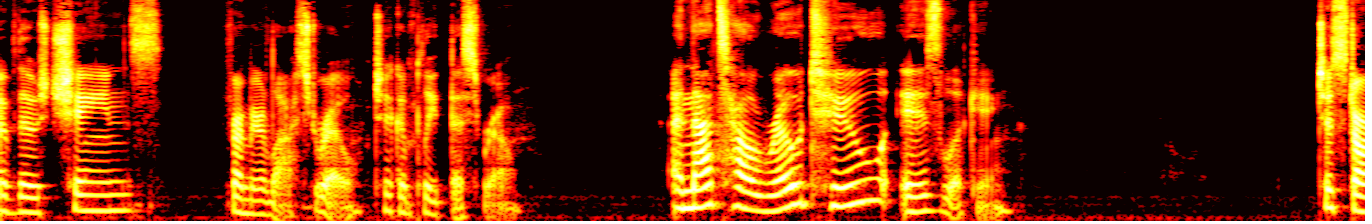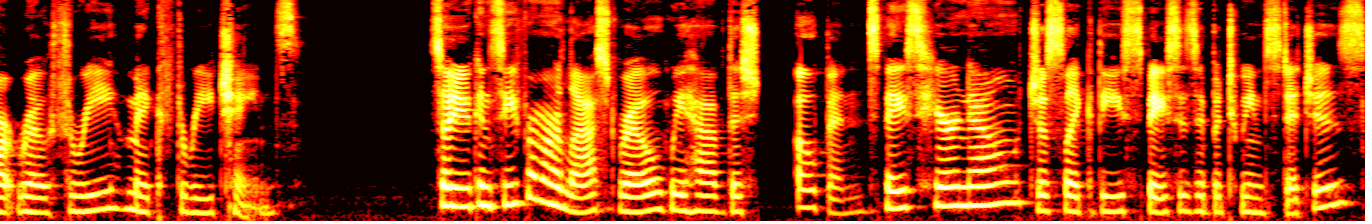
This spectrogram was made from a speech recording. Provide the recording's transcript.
of those chains from your last row to complete this row. And that's how row two is looking. To start row three, make three chains. So you can see from our last row, we have this open space here now, just like these spaces in between stitches.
